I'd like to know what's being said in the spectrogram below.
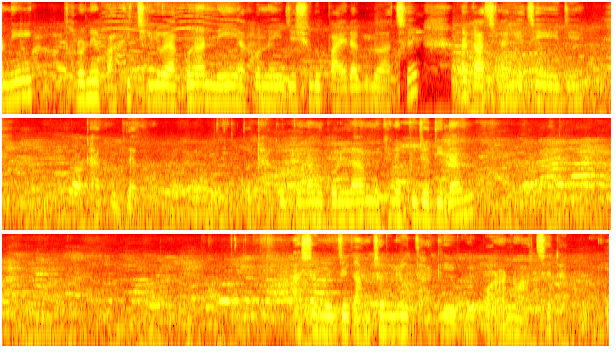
অনেক ধরনের পাখি ছিল, এখন আর নেই, এখন এই যে শুধু পায়রাগুলো আছে আর গাছ লাগিয়েছে, এই যে ঠাকুর দেখো। তো ঠাকুর প্রণাম করলাম, এখানে পুজো দিলাম। আসামের যে গামছাগুলো থাকে, ওগুলো পরানো আছে ঠাকুরকে।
